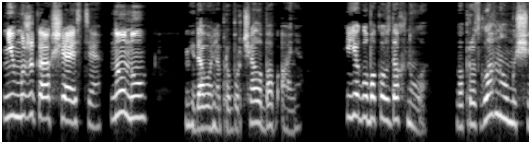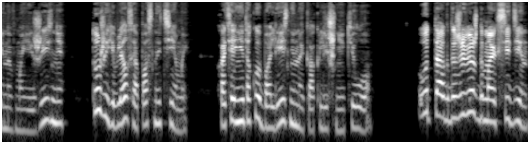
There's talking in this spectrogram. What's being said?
не в мужиках счастье, ну-ну», — недовольно пробурчала баб Аня. И я глубоко вздохнула. Вопрос главного мужчины в моей жизни тоже являлся опасной темой, хотя не такой болезненной, как лишнее кило. «Вот так доживешь до моих седин,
